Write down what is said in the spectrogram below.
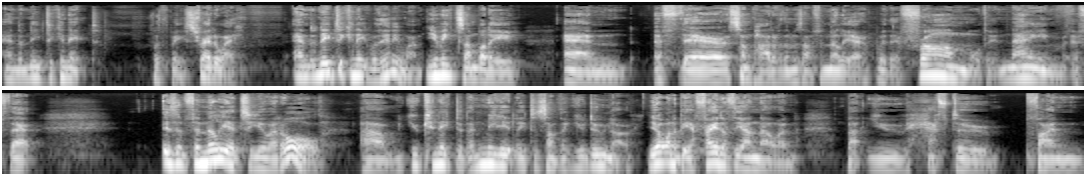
and a need to connect with me straight away. And a need to connect with anyone. You meet somebody and if there some part of them is unfamiliar, where they're from or their name, if that isn't familiar to you at all, um, you connect it immediately to something you do know. You don't want to be afraid of the unknown, but you have to find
